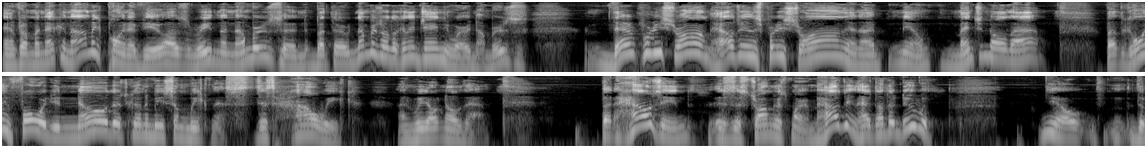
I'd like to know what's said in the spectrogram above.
And from an economic point of view, I was reading the numbers, and but the numbers are looking at January numbers. They're pretty strong. Housing is pretty strong, and I, you know, mentioned all that. But going forward, you know there's going to be some weakness. Just how weak, and we don't know that. But housing is the strongest market. Housing has nothing to do with you know, the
